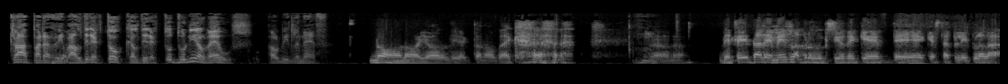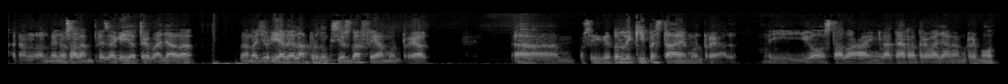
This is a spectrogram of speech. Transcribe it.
clar, per arribar al director, que el director tu ni el veus, el Villeneuve. No, no, jo el director no el veig. no, no. De fet, a més, la producció d'aquest- d'aquesta pel·lícula, la, almenys a l'empresa que jo treballava, la majoria de la producció es va fer a Montreal. Um, o sigui que tot l'equip estava a Montreal i jo estava a Anglaterra treballant en remot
